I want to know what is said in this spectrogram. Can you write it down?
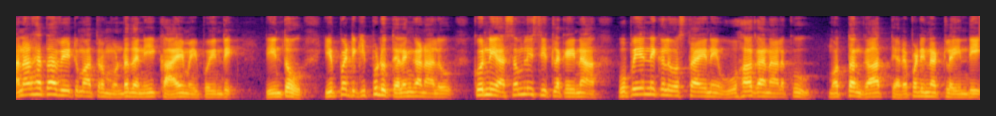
అనర్హత వేటు మాత్రం ఉండదని ఖాయమైపోయింది. దీంతో ఇప్పటికిప్పుడు తెలంగాణలో కొన్ని అసెంబ్లీ సీట్లకైనా ఉప ఎన్నికలు వస్తాయనే ఊహాగానాలకు మొత్తంగా తెరపడినట్లయింది.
